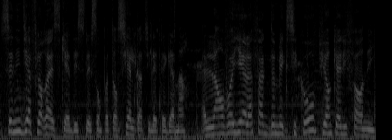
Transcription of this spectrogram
C'est Nidia Flores qui a décelé son potentiel quand il était gamin. Elle l'a envoyé à la fac de Mexico, puis en Californie.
